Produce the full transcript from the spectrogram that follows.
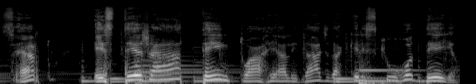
certo? Esteja atento à realidade daqueles que o rodeiam.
